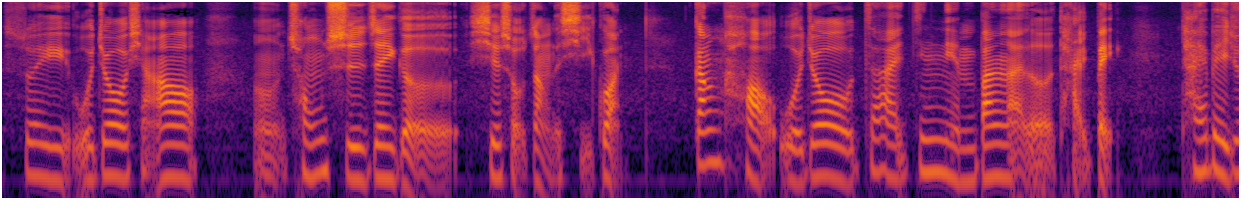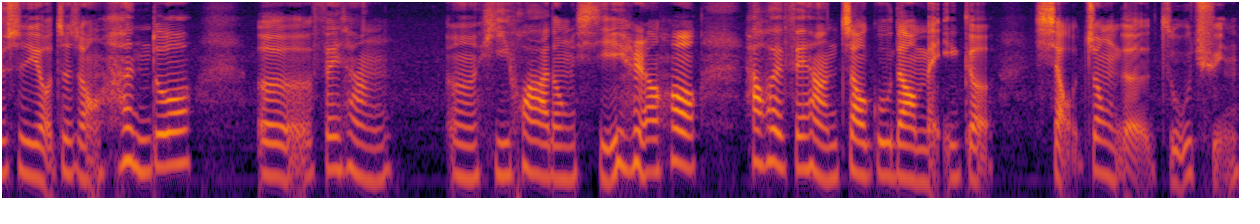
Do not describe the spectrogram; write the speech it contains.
所以我就想要嗯重拾这个写手账的习惯。刚好我就在今年搬来了台北，台北就是有这种很多呃非常嗯嘻化的东西，然后他会非常照顾到每一个小众的族群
